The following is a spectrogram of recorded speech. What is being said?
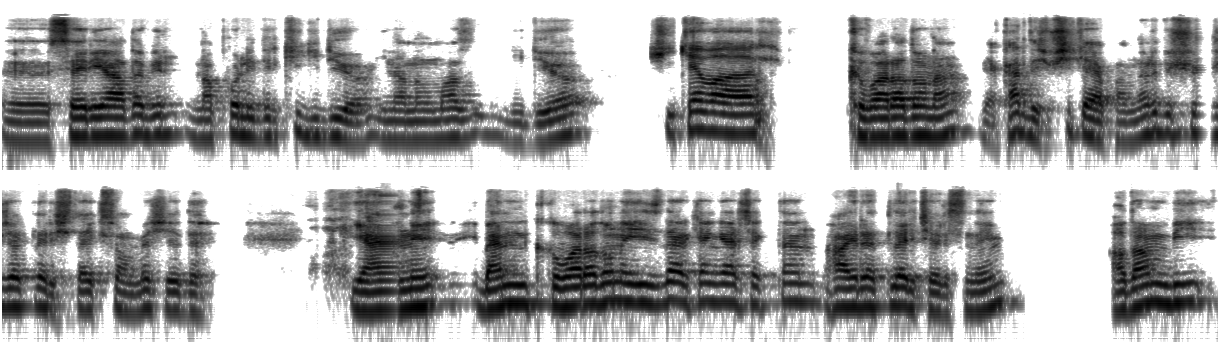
e, Serie A'da bir Napoli'dir ki gidiyor. İnanılmaz gidiyor. Şike var. Kvaradona ya kardeşim şike yapanları düşürecekler işte eksi 15 yedi. Yani ben Kvaradona'yı izlerken gerçekten hayretler içerisindeyim. Adam bir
